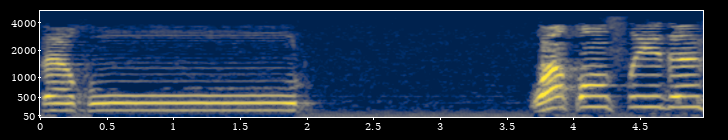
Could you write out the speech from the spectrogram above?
فخور وقصد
